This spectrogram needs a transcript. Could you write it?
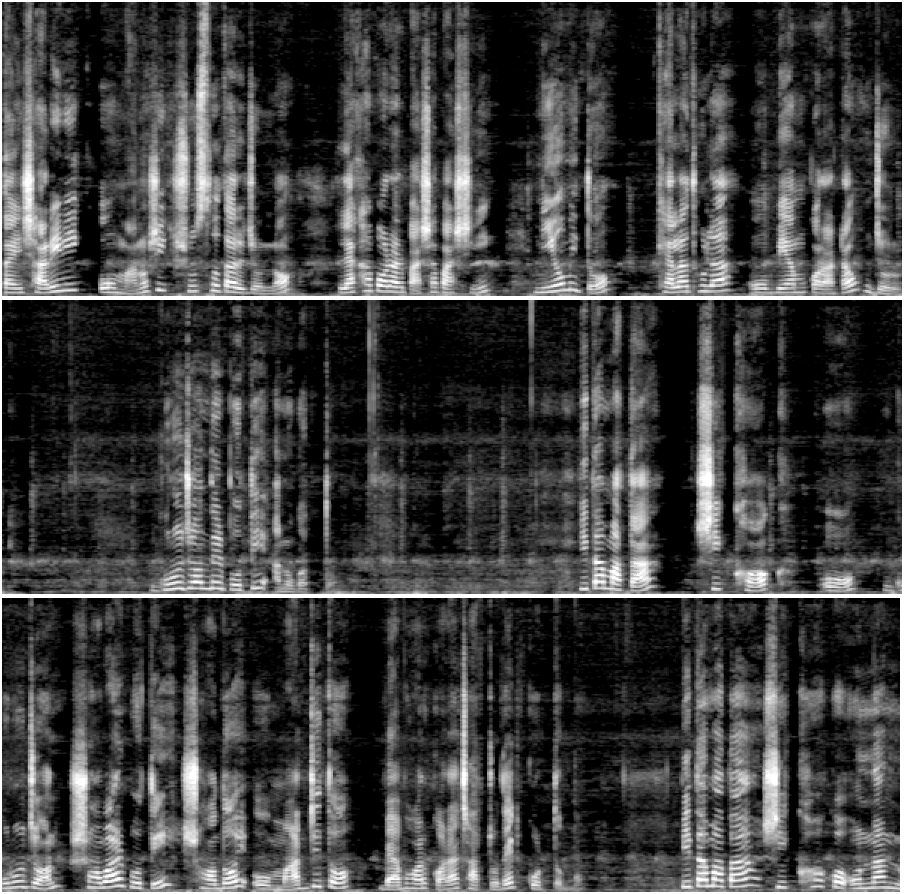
তাই শারীরিক ও মানসিক সুস্থতার জন্য লেখাপড়ার পাশাপাশি নিয়মিত খেলাধুলা ও ব্যায়াম করাটাও জরুরি। গুরুজনদের প্রতি আনুগত্য। পিতামাতা, শিক্ষক ও গুরুজন সবার প্রতি সদয় ও মার্জিত ব্যবহার করা ছাত্রদের কর্তব্য। পিতামাতা, শিক্ষক ও অন্যান্য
